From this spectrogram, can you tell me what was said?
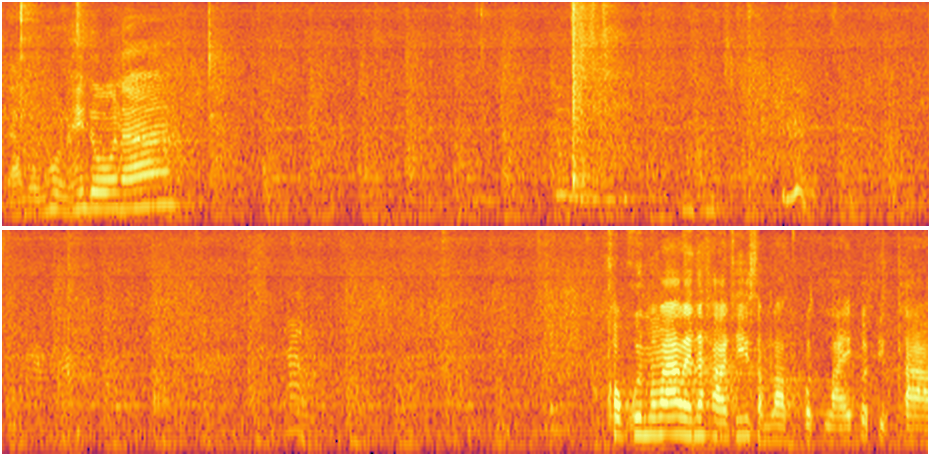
เดี๋ยวหมุนหุ่นให้ดูนะ ขอบคุณมากๆเลยนะคะ ที่สำหรับกดไลค์ กดติดตาม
